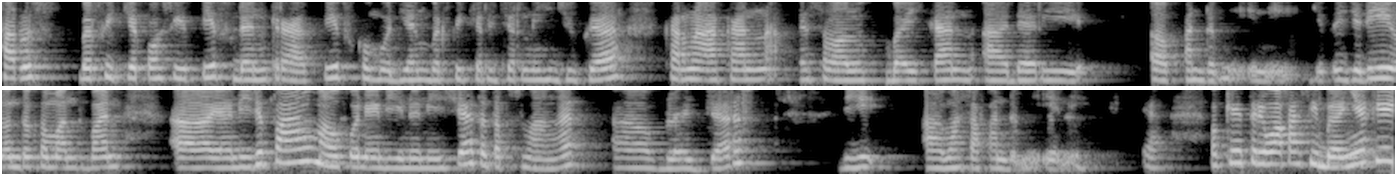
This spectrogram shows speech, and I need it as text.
harus berpikir positif dan kreatif kemudian berpikir jernih juga karena akan selalu kebaikan dari uh, pandemi ini gitu. Jadi untuk teman-teman uh, yang di Jepang maupun yang di Indonesia tetap semangat uh, belajar di uh, masa pandemi ini. Ya, oke terima kasih banyak ya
